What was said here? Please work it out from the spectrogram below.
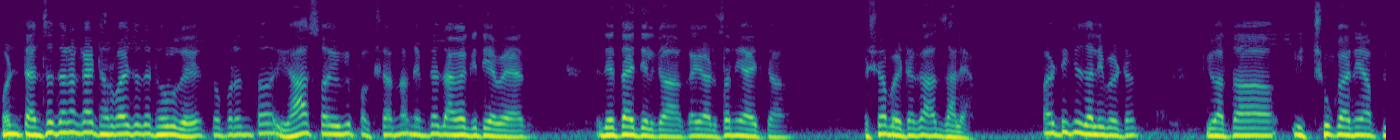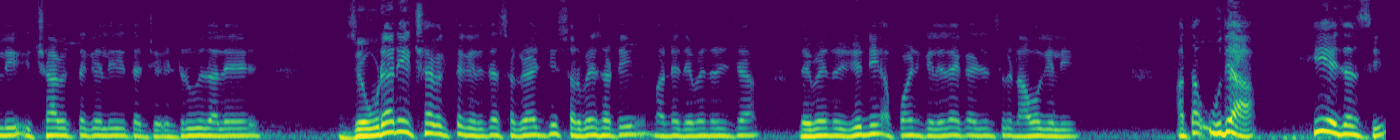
पण त्यांचं त्यांना काय ठरवायचं ते ठरू दे. तोपर्यंत ह्या सहयोगी पक्षांना नेमक्या जागा किती हव्या आहेत? देता येतील का? काही अडचणी आहेत का? अशा बैठका आज झाल्या. पार्टीची झाली बैठक. की आता इच्छुकाने आपली इच्छा व्यक्त केली त्यांचे इंटरव्ह्यू झाले. जेवढ्याने इच्छा व्यक्त केली त्या सगळ्यांची सर्वेसाठी मान्य देवेंद्रजींच्या देवेंद्रजींनी अपॉइंट केलेल्या एका एजन्सीकडे नावं गेली. आता उद्या ही एजन्सी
